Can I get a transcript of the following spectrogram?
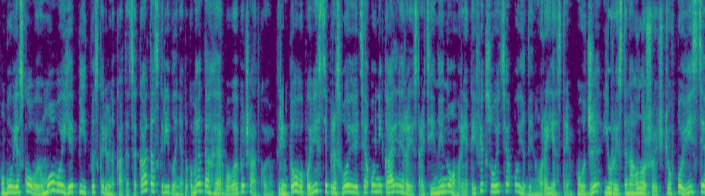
Обов'язковою умовою є підпис керівника ТЦК та скріплення документа гербовою печаткою. Крім того, повістці присвоюється унікальний реєстраційний номер, який фіксується у єдиному реєстрі. Отже, юристи наголошують, що в повістці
